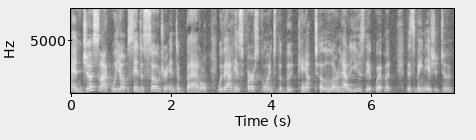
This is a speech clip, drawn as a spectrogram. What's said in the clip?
And just like we don't send a soldier into battle without his first going to the boot camp to learn how to use the equipment that's being issued to him,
